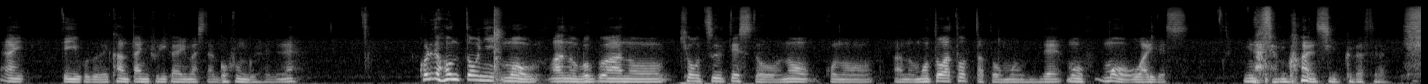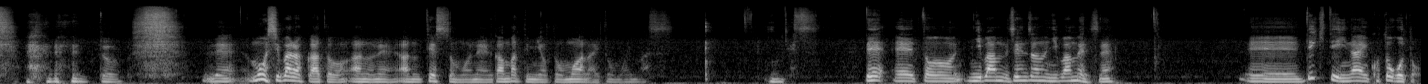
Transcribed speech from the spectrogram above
はい。っていうことで簡単に振り返りました。5分ぐらいでね。これで本当にもう、あの、僕はあの、共通テストの、この、あの、元は取ったと思うんで、もう、もう終わりです。皆さんご安心ください。えっと、で、もうしばらくあと、あのね、あのテストもね、頑張ってみようと思わないと思います。いいんです。で、えっ、と、2番目、前座の2番目ですね。えーできていないことごと、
